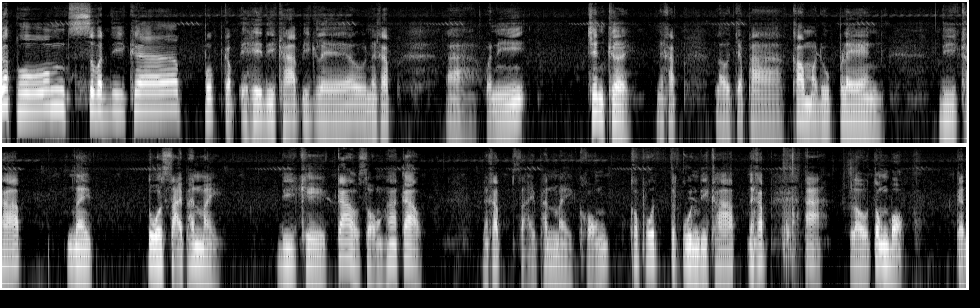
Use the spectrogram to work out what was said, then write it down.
ครับผมสวัสดีครับพบกับเอดีครับอีกแล้วนะครับอ่าวันนี้เช่นเคยนะครับ เราจะพาเข้ามาดูแปลงดีครับ ในตัวสายพันธุ์ใหม่ DK 9259 นะครับสายพันธุ์ใหม่ของข้าวโพดตระกูลดีครับนะครับอ่าเราต้องบอกกัน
